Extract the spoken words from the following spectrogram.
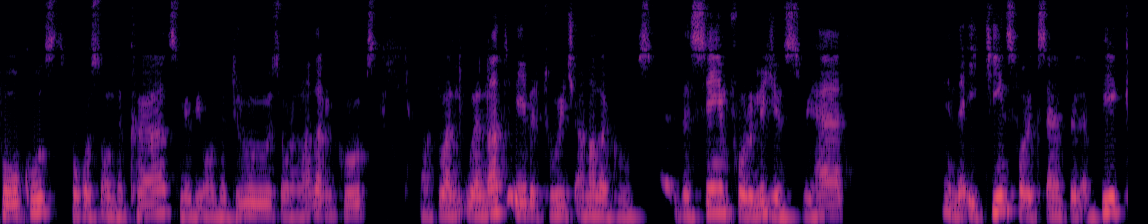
focused, focused on the Kurds, maybe on the Druze or on other groups, but we're, we're not able to reach another groups. The same for religious. We had in the 18th, for example, a big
